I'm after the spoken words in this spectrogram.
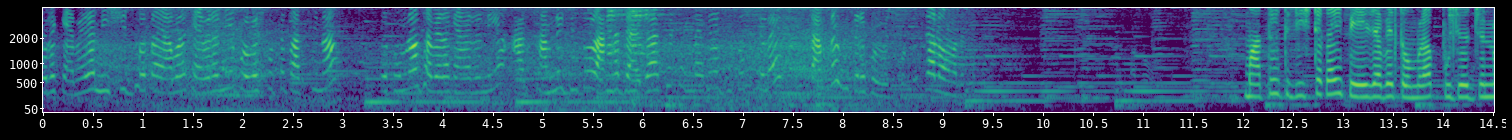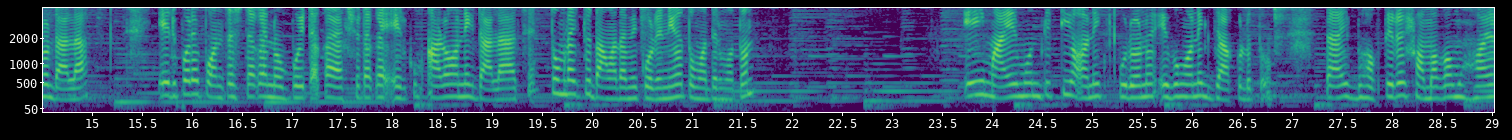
ভিতরে ক্যামেরা নিষিদ্ধ, তাই আমরা ক্যামেরা নিয়ে প্রবেশ করতে পারছি না। তো তোমরাও যাবে না ক্যামেরা নিয়ে। আর সামনে জুতো রাখার জায়গা আছে, তোমরা এখানে জুতো ফেলে তারপরে ভিতরে প্রবেশ করবে। চলো আমাদের সাথে। মাত্র তিরিশ টাকায় পেয়ে যাবে তোমরা পুজোর জন্য ডালা। এরপরে পঞ্চাশ টাকা, নব্বই টাকা, একশো টাকা, এরকম আরও অনেক ডালা আছে। তোমরা একটু দামাদামি করে নিও তোমাদের মতন। এই মায়ের মন্দিরটি অনেক পুরনো এবং অনেক জাগ্রত, তাই ভক্তেরও সমাগম হয়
